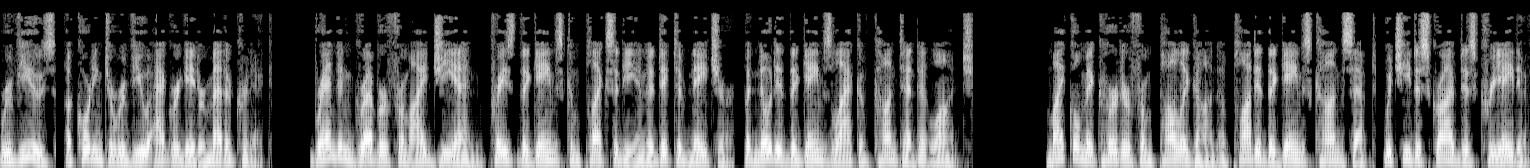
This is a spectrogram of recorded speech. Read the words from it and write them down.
reviews, according to review aggregator Metacritic. Brandon Greber from IGN praised the game's complexity and addictive nature, but noted the game's lack of content at launch. Michael McWhertor from Polygon applauded the game's concept, which he described as creative,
